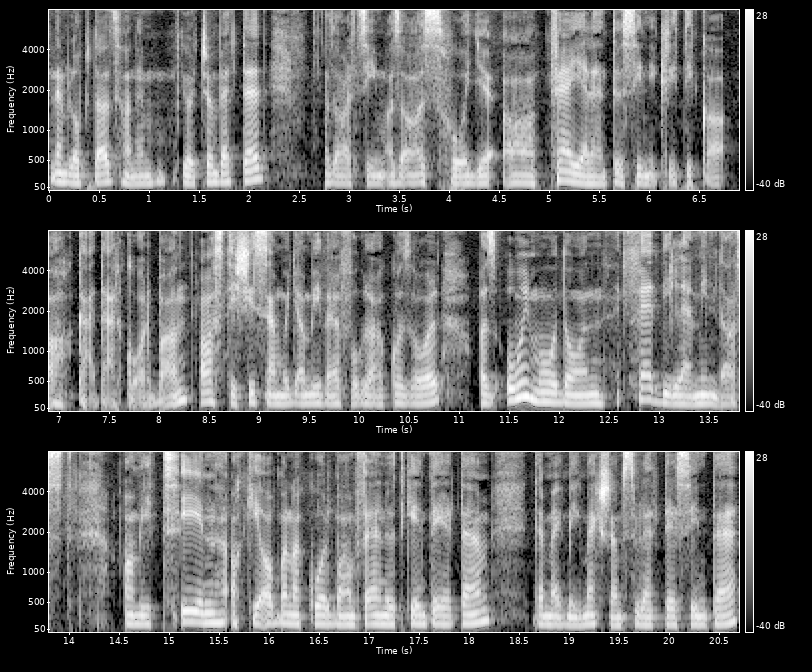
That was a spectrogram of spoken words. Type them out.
nem loptad, hanem kölcsönvetted, az alcím az az, hogy a feljelentő színi kritika a kádárkorban. Azt is hiszem, hogy amivel foglalkozol, az oly módon fedi le mindazt, amit én, aki abban a korban felnőttként éltem, te meg még meg sem születtél szinte,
